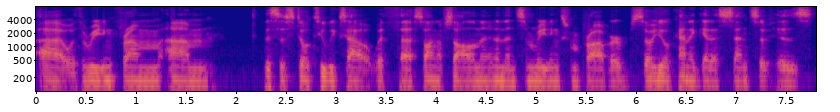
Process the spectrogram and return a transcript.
uh, with a reading from. Um, this is still two weeks out with uh, Song of Solomon, and then some readings from Proverbs. So you'll kind of get a sense of his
